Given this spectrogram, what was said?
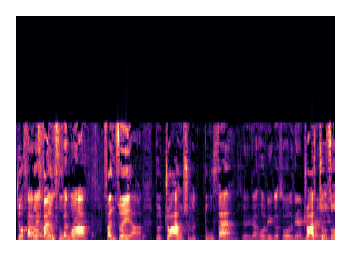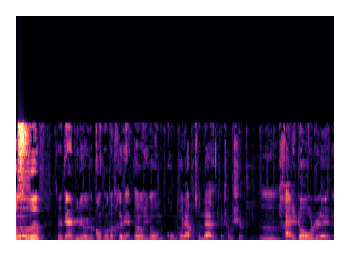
就好多反腐啊、犯罪啊，比如抓什么毒贩，对，然后这个所有的电视剧抓走走私，对，电视剧里有一个共同的特点，都有一个我们我们国家不存在的几个城市，嗯，海州之类的。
